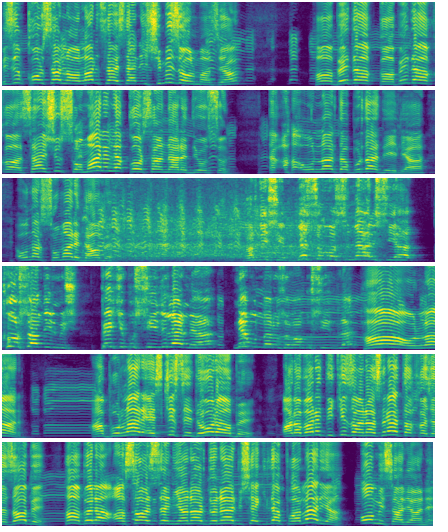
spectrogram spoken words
Bizim korsanla Allah'ını seversen işimiz olmaz ya. Ha bir dakika bir dakika sen şu Somalili korsanları diyorsun. Onlar da burada değil ya. Onlar Somali'de abi. Kardeşim ne soması ne halisi ya? Korsan değilmiş. Peki bu CD'ler ne ya? Ne bunlar o zaman bu CD'ler? Ha onlar. Ha bunlar eskisi Doğru abi. Arabanın dikiz aynasına takacağız abi. Ha böyle asarsın yanar döner bir şekilde parlar ya. O misal yani.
